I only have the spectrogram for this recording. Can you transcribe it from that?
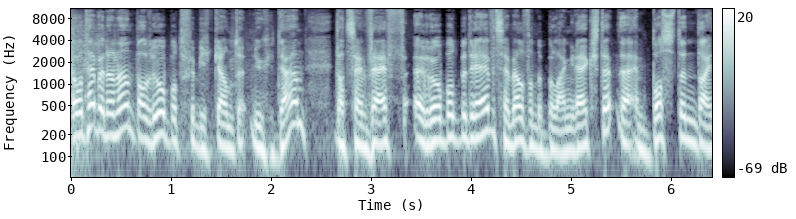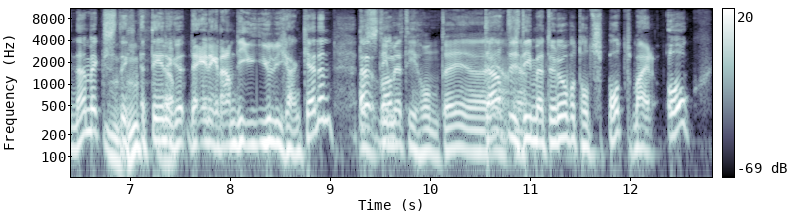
Wat hebben een aantal robotfabrikanten nu gedaan? Dat zijn vijf robotbedrijven. Het zijn wel van de belangrijkste. Uh, en Boston Dynamics, de, mhm, enige, de enige naam die jullie gaan kennen. Dat is uh, die met die hond, hè? Dat is die met de robothond Spot. Maar ook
